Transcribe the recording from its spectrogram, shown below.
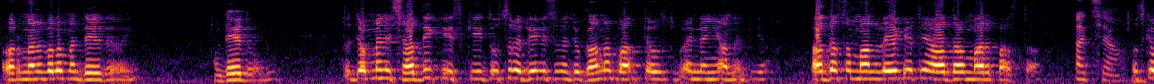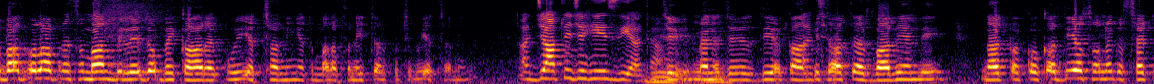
اور میں نے بولا میں دے دوں دے دوں گی۔ تو جب میں نے شادی کی اس کی دوسرے دن اس نے جو گانا باندھتے اس پہ نہیں آنے دیا۔ آدھا سامان لے گئے تھے آدھا ہمارے پاس تھا۔ اچھا۔ اس کے بعد بولا اپنا سامان بھی لے جاؤ بیکار ہے کوئی اچھا نہیں ہے تمہارا فرنیچر کچھ بھی اچھا نہیں ہے۔ جو آپ نے جہیز دیا تھا۔ جی میں نے جہیز دیا کان کی چار چار بالیاں دی ناک کا کوکا دیا سونے کا سیٹ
